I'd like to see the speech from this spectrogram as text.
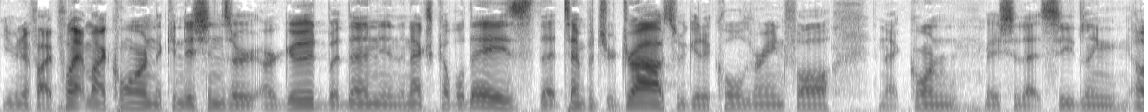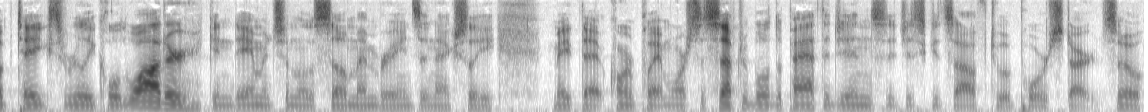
even if I plant my corn, the conditions are, are good, but then in the next couple days, that temperature drops, we get a cold rainfall, and that corn, basically that seedling uptakes really cold water, it can damage some of those cell membranes and actually make that corn plant more susceptible to pathogens. It just gets off to a poor start. So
